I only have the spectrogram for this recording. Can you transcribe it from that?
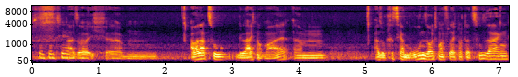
Schön, schön, schön. Also ich, ähm, aber dazu gleich nochmal. Ähm, also Christian Brun sollte man vielleicht noch dazu sagen,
